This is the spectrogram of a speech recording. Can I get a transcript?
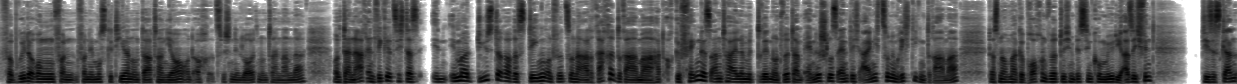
Verbrüderungen von, von den Musketieren und D'Artagnan und auch zwischen den Leuten untereinander. Und danach entwickelt sich das in immer düstereres Ding und wird so eine Art Rachedrama, hat auch Gefängnisanteile mit drin und wird am Ende schlussendlich eigentlich zu einem richtigen Drama, das nochmal gebrochen wird durch ein bisschen Komödie. Also ich finde, dieses ganz,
